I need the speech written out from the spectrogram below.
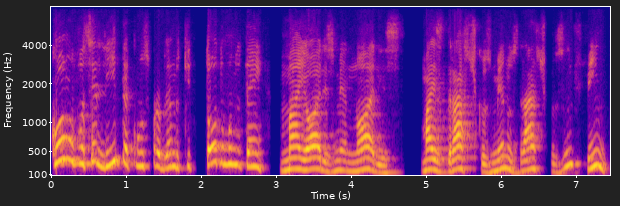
Como você lida com os problemas que todo mundo tem, maiores, menores, mais drásticos, menos drásticos, enfim,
